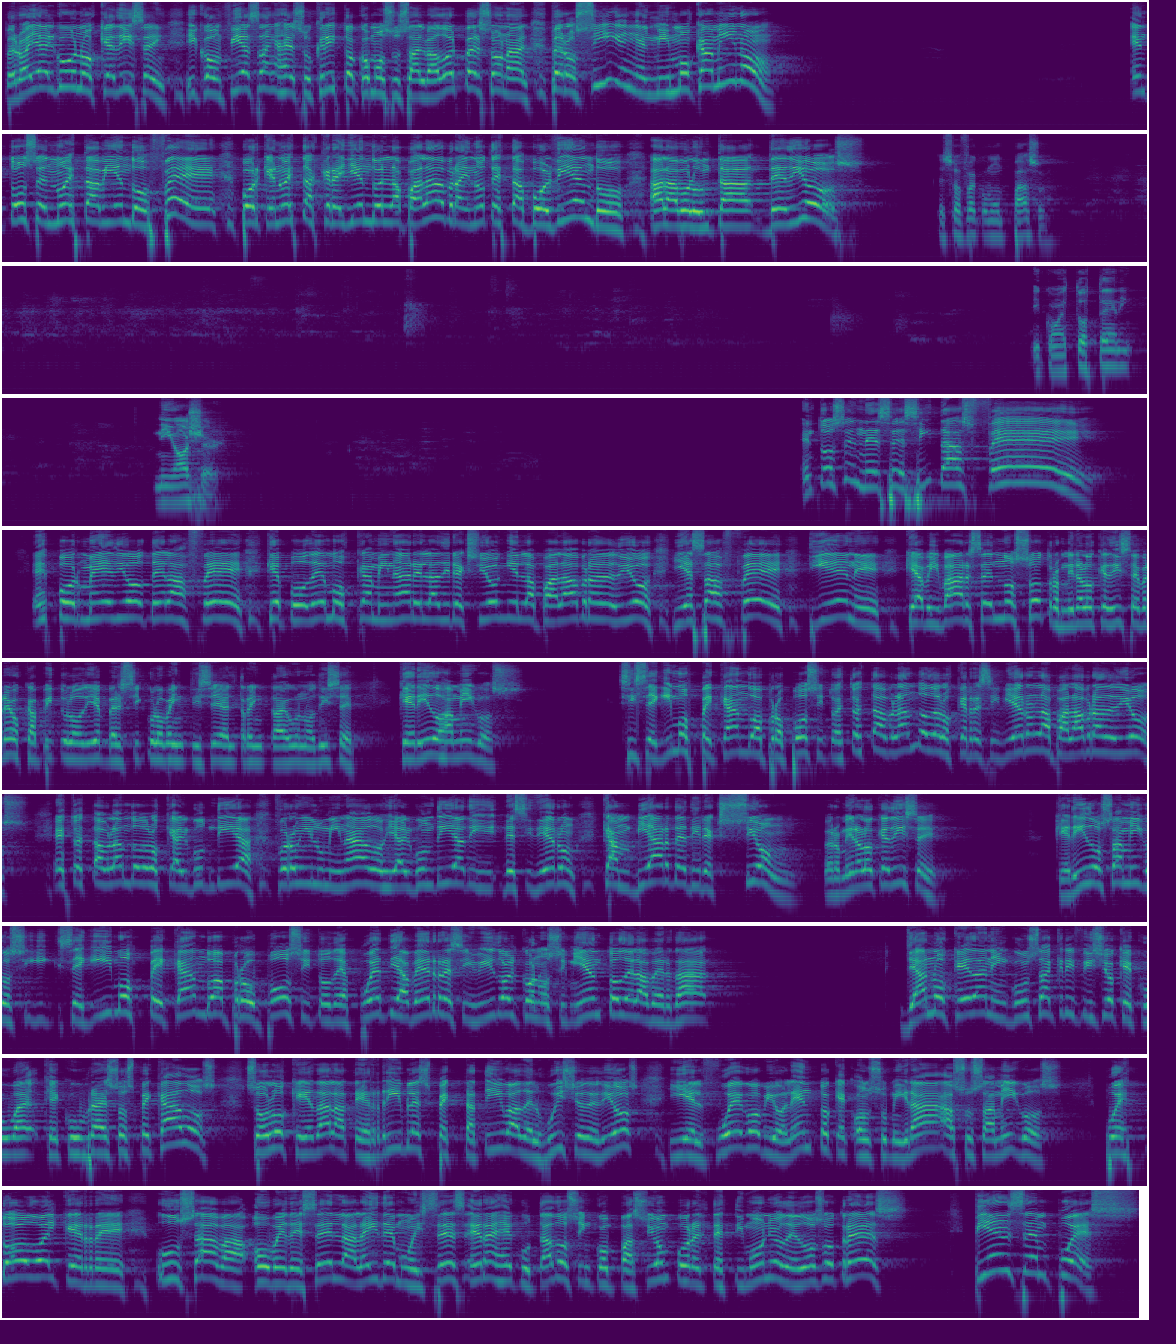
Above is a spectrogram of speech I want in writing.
Pero hay algunos que dicen y confiesan a Jesucristo como su Salvador personal, pero siguen el mismo camino. Entonces no está habiendo fe porque no estás creyendo en la palabra y no te estás volviendo a la voluntad de Dios. Eso fue como un paso. Y con estos tenis ni Usher. Entonces necesitas fe. Es por medio de la fe que podemos caminar en la dirección y en la palabra de Dios. Y esa fe tiene que avivarse en nosotros. Mira lo que dice Hebreos capítulo 10, versículo 26 al 31. Dice, queridos amigos, si seguimos pecando a propósito, esto está hablando de los que recibieron la palabra de Dios. Esto está hablando de los que algún día fueron iluminados y algún día decidieron cambiar de dirección. Pero mira lo que dice. Queridos amigos, si seguimos pecando a propósito después de haber recibido el conocimiento de la verdad, ya no queda ningún sacrificio que cubra, esos pecados. Solo queda la terrible expectativa del juicio de Dios y el fuego violento que consumirá a sus amigos. Pues todo el que rehusaba obedecer la ley de Moisés era ejecutado sin compasión por el testimonio de dos o tres. Piensen pues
